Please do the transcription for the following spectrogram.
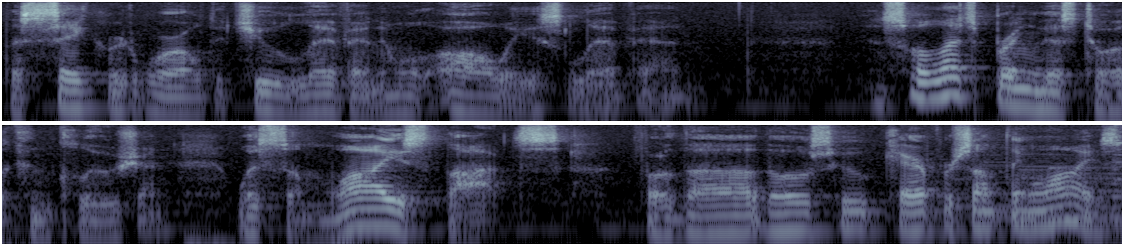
the sacred world that you live in and will always live in. And so let's bring this to a conclusion with some wise thoughts for the, those who care for something wise.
